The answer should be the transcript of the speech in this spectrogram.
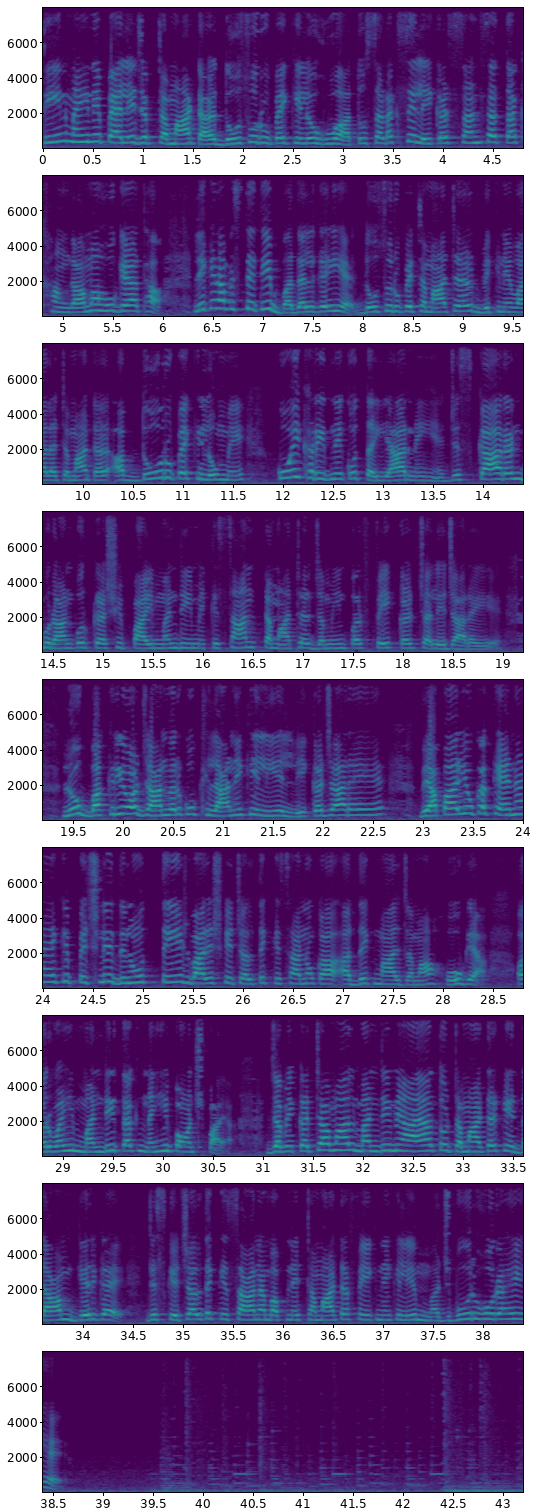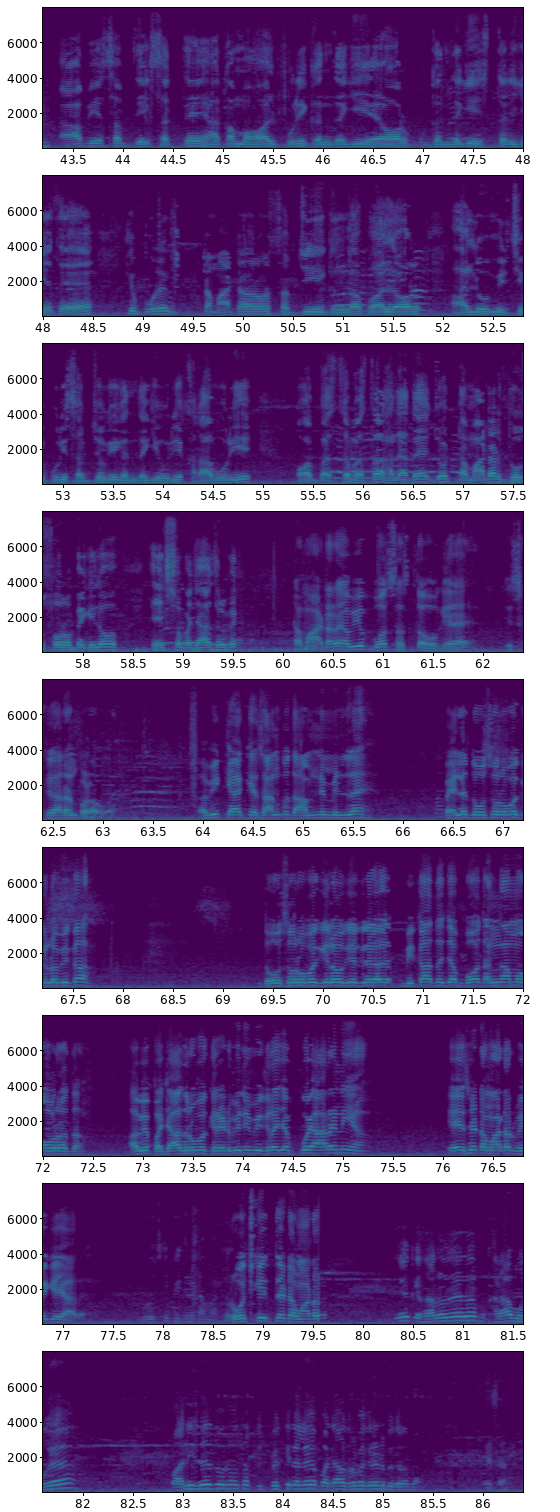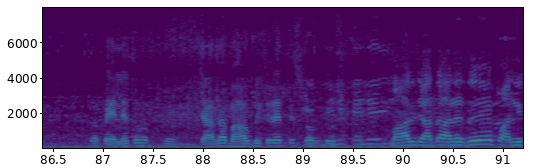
तीन महीने पहले जब टमाटर दो सौ रुपए किलो हुआ तो सड़क से लेकर संसद तक हंगामा हो गया था। लेकिन अब स्थिति बदल गई है। दो सौ रुपए टमाटर, बिकने वाला टमाटर, अब दो रुपए किलो में कोई खरीदने को तैयार नहीं है, जिस कारण बुरहानपुर कृषि पाई मंडी में किसान टमाटर ज़मीन पर फेंक कर चले जा रहे हैं। लोग बकरी और जानवर को खिलाने के लिए लेकर जा रहे हैं। व्यापारियों का कहना है कि पिछले दिनों तेज बारिश के चलते किसानों का अधिक माल जमा हो गया और वहीं मंडी तक नहीं पहुँच पाया। जब इकट्ठा माल मंडी में आया तो टमाटर के दाम गिर गए, जिसके चलते किसान अब अपने टमाटर फेंकने के लिए मजबूर हो रहे हैं। आप ये सब देख सकते हैं, यहाँ का माहौल पूरी गंदगी है और गंदगी इस तरीके से है कि पूरे टमाटर और सब्ज़ी, गंगा फल और आलू, मिर्ची, पूरी सब्जियों की गंदगी हो रही है, ख़राब हो रही है। और बस्ते बस्ता हालात है जो टमाटर दो सौ रुपये किलो एक सौ पचास रुपये टमाटर अभी बहुत सस्ता हो गया है इसके कारण पड़ा हुआ है। अभी क्या किसान को दाम नहीं मिल रहा है? पहले दो सौ रुपये किलो बिका। दो सौ रुपये किलो बिका था जब बहुत हंगामा हो रहा था। अब ये पचास रुपये क्रेट भी नहीं बिक रहे जब कोई आ रहे नहीं यहाँ। ऐसे टमाटर फेंके जा रहे हैं। रोज के फ़िक्र टमाटर। रोज के इतने टमाटर। ये किसानों ने खराब हो गया पानी से तो सब पिक पिक के चले गए पचास रुपये क्रेट बिक रहा था। ऐसा? तो पहले तो ज़्यादा भाव बिक रहे थे सौ। माल ज़्यादा आने से पानी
